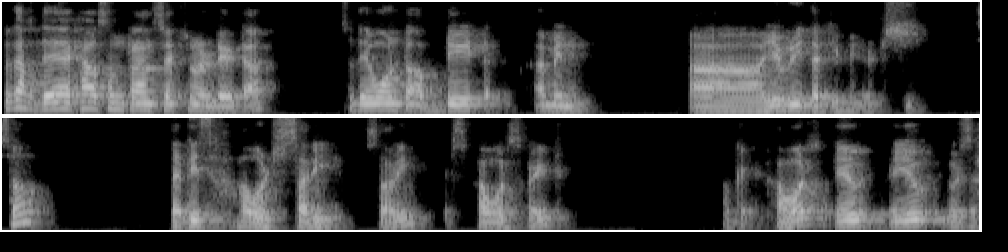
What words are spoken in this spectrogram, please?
Because they have some transactional data. So they want to update, I mean, uh, every 30 minutes. So that is hours, sorry, sorry, it's hours, right? Okay, hours, it's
